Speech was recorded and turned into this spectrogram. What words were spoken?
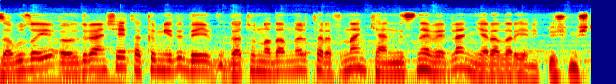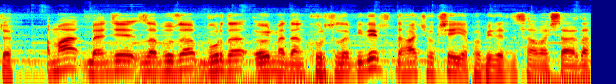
Zabuza'yı öldüren şey takım 7 değildi. Gato'nun adamları tarafından kendisine verilen yaralara yenik düşmüştü. Ama bence Zabuza burada ölmeden kurtulabilir, daha çok şey yapabilirdi savaşlarda.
